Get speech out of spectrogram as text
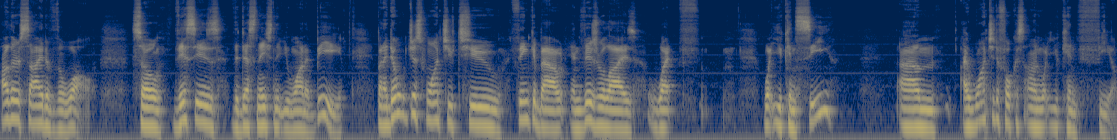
other side of the wall. So this is the destination that you want to be, but I don't just want you to think about and visualize what what you can see. Um, I want you to focus on what you can feel.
